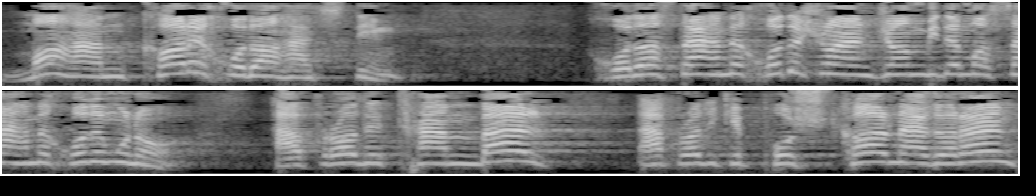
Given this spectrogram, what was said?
ما همکار خدا هستیم. خدا سهم خودش رو انجام میده ما سهم خودمونو. افراد تنبل افرادی که پشتکار ندارن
